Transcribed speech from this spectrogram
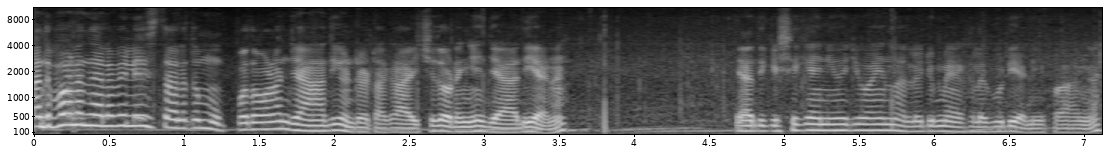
അതുപോലെ നിലവിൽ ഈ സ്ഥലത്ത് മുപ്പതോളം ജാതി ഉണ്ട് കേട്ടോ. കാഴ്ച തുടങ്ങിയ ജാതിയാണ്. ജാതി കൃഷിക്ക് അനുയോജ്യമായ നല്ലൊരു മേഖല കൂടിയാണ് ഈ ഭാഗങ്ങൾ.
